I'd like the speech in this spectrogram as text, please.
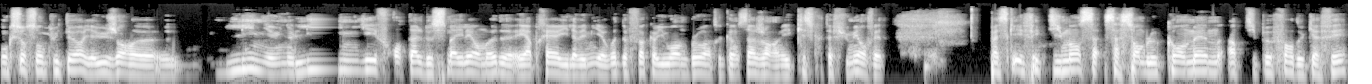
Donc, sur son Twitter, il y a eu genre, euh, ligne, une lignée frontale de smiley en mode, et après, il avait mis, what the fuck are you on, bro? Un truc comme ça, genre, mais qu'est-ce que t'as fumé, en fait? Parce qu'effectivement, ça, ça semble quand même un petit peu fort de café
